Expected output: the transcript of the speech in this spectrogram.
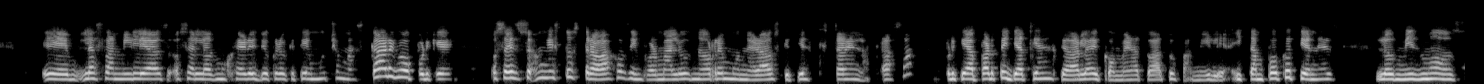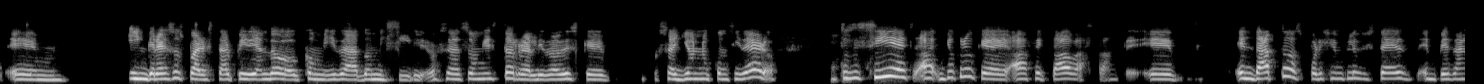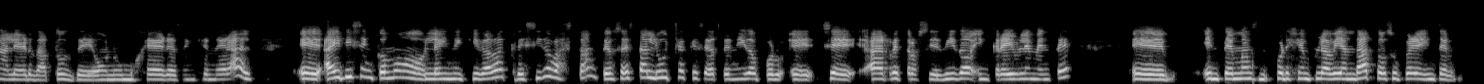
eh, las familias, o sea, las mujeres yo creo que tienen mucho más cargo porque, o sea, son estos trabajos informales no remunerados que tienes que estar en la casa, porque aparte ya tienes que darle de comer a toda tu familia y tampoco tienes los mismos em, ingresos para estar pidiendo comida a domicilio, o sea, son estas realidades que, o sea, yo no considero. Entonces sí, es, ah, yo creo que ha afectado bastante. Eh, en datos, por ejemplo, si ustedes empiezan a leer datos de ONU Mujeres en general, eh, ahí dicen cómo la inequidad ha crecido bastante, o sea, esta lucha que se ha tenido por, eh, se ha retrocedido increíblemente eh, en temas, por ejemplo, habían datos súper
